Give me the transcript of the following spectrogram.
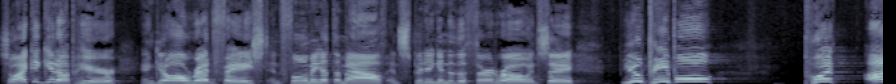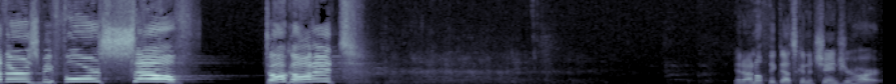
So I could get up here and get all red faced and foaming at the mouth and spitting into the third row and say, You people, put others before self. Doggone it. and I don't think that's going to change your heart.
